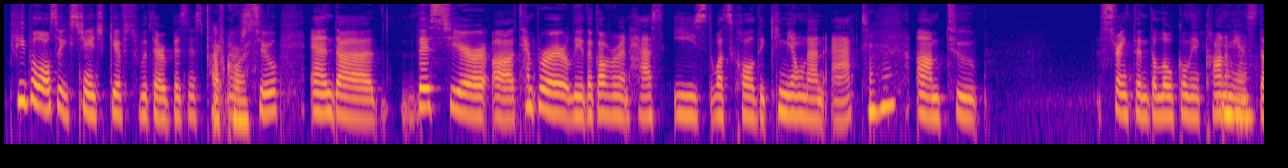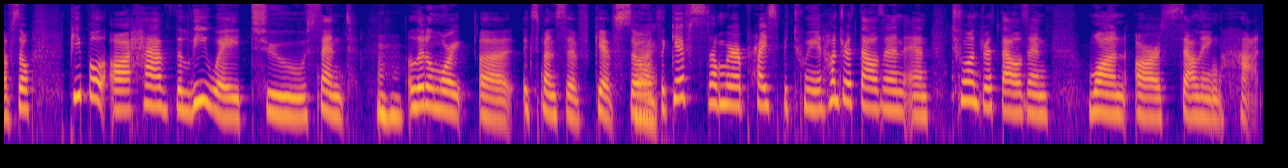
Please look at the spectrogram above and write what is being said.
people also exchange gifts with their business partners too. And uh, this year, uh, temporarily, the government has eased what's called the Kim Young-ran Act um, to strengthen the local economy and stuff. So people are have the leeway to send. A little more uh, expensive gifts. So Right. the gifts somewhere priced between 100,000 and 200,000 won are selling hot.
